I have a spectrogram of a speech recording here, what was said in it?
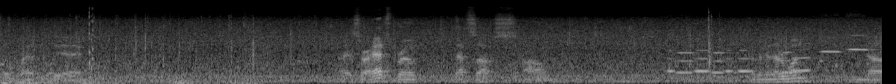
So yeah. Alright, so our head's broke. That sucks. Um, having another one? No.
